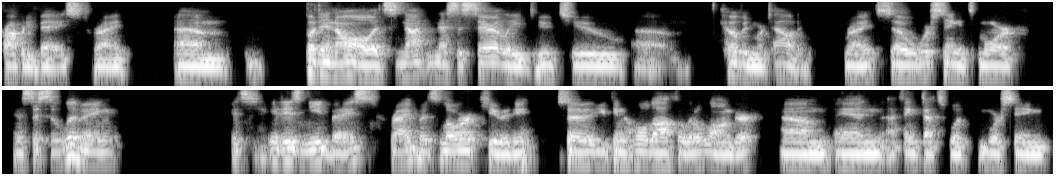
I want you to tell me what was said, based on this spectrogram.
property based, right? Um, but in all, it's not necessarily due to um, COVID mortality, right? So we're seeing it's more in assisted living it's it is need based, right? But it's lower acuity, so you can hold off a little longer. Um, and I think that's what we're seeing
